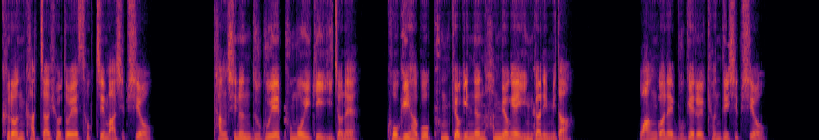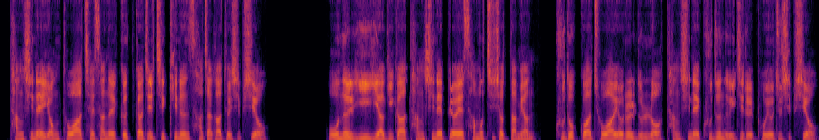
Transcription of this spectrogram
그런 가짜 효도에 속지 마십시오. 당신은 누구의 부모이기 이전에 고귀하고 품격 있는 한 명의 인간입니다. 왕관의 무게를 견디십시오. 당신의 영토와 재산을 끝까지 지키는 사자가 되십시오. 오늘 이 이야기가 당신의 뼈에 사무치셨다면 구독과 좋아요를 눌러 당신의 굳은 의지를 보여주십시오.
